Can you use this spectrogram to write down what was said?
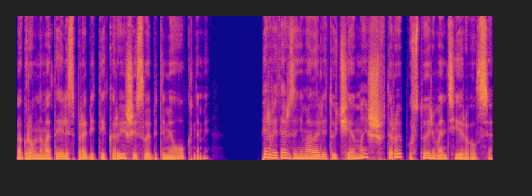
В огромном отеле с пробитой крышей, с выбитыми окнами. Первый этаж занимала летучая мышь, второй пустой ремонтировался.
